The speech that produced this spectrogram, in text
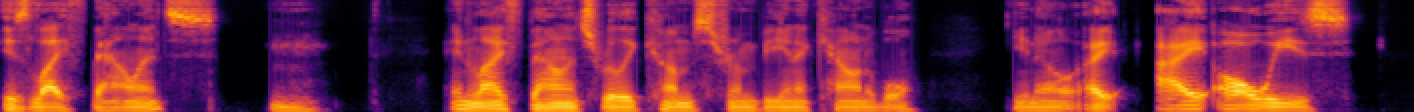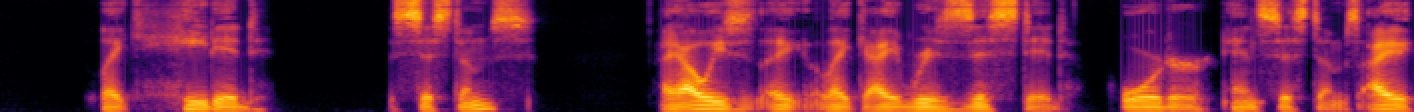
is life balance. Mm. And life balance really comes from being accountable. You know, I I always like hated systems. I always like like I resisted order and systems. I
